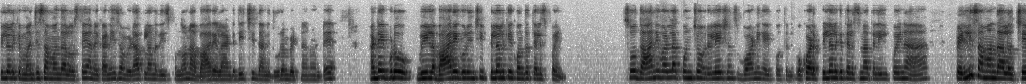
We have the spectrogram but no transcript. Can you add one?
పిల్లలకి మంచి సంబంధాలు వస్తాయి. అని కనీసం విడాకులన్న తీసుకుందాం. నా భార్య ఎలాంటిది ఇచ్చి దాన్ని దూరం పెట్టినాను అంటే అంటే ఇప్పుడు వీళ్ళ భార్య గురించి పిల్లలకి కొంత తెలిసిపోయింది. సో దాని వల్ల కొంచెం రిలేషన్స్ బాండింగ్ అయిపోతుంది. ఒకవేళ పిల్లలకి తెలిసినా తెలియకపోయినా పెళ్ళి సంబంధాలు వచ్చే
